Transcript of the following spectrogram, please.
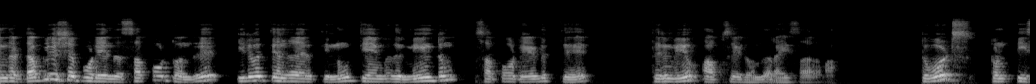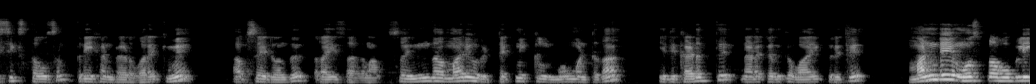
இந்த டபிள்யூ ஷேப்போடைய இந்த சப்போர்ட் வந்து இருபத்தி அஞ்சாயிரத்தி நூற்றி ஐம்பது மீண்டும் சப்போர்ட் எடுத்து திரும்பியும் அப் சைடு வந்து ரைஸ் ஆகலாம். Towards twenty six thousand three hundred வரைக்குமே அப் சைடு வந்து ரைஸ் ஆகலாம். ஸோ இந்த மாதிரி ஒரு டெக்னிக்கல் மூமெண்ட் தான் இதுக்கு அடுத்து நடக்கிறதுக்கு வாய்ப்பு இருக்கு. Monday most probably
